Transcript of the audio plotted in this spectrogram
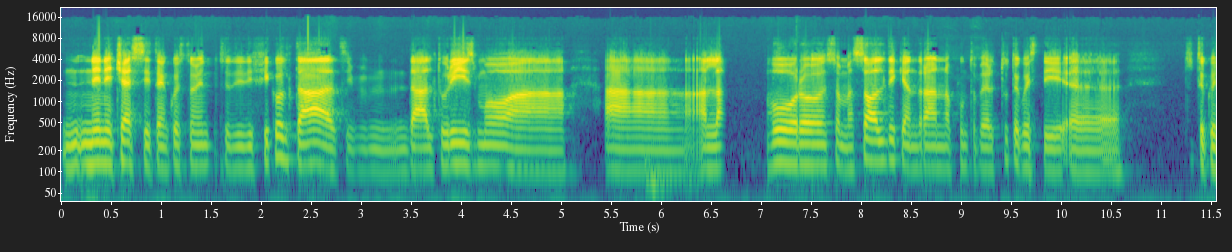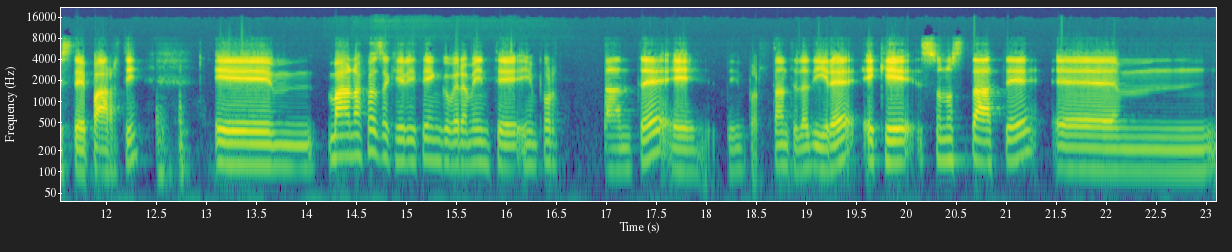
ne necessita in questo momento di difficoltà, dal turismo a- a- al lavoro, insomma, soldi che andranno appunto per tutte, questi, eh, tutte queste parti. E, ma una cosa che ritengo veramente importante e importante da dire è che sono state ehm,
